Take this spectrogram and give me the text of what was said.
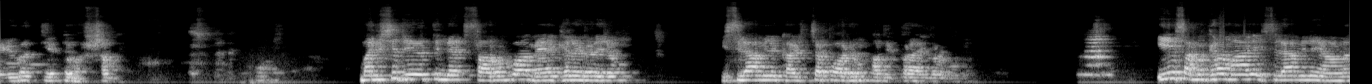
എഴുപത്തിയെട്ട് വർഷം. മനുഷ്യജീവിതത്തിന്റെ സർവ മേഖലകളിലും ഇസ്ലാമിന് കാഴ്ചപ്പാടും അഭിപ്രായങ്ങളുമുണ്ട്. ഈ സമഗ്രമായ ഇസ്ലാമിനെയാണ്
